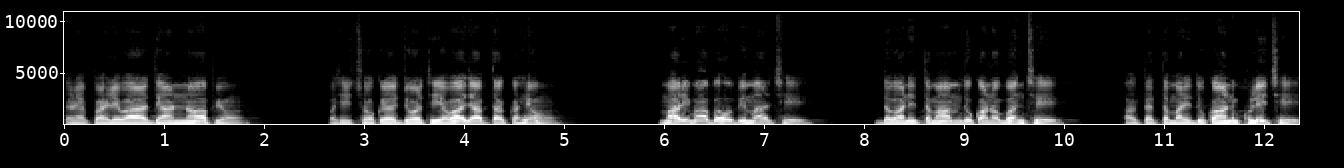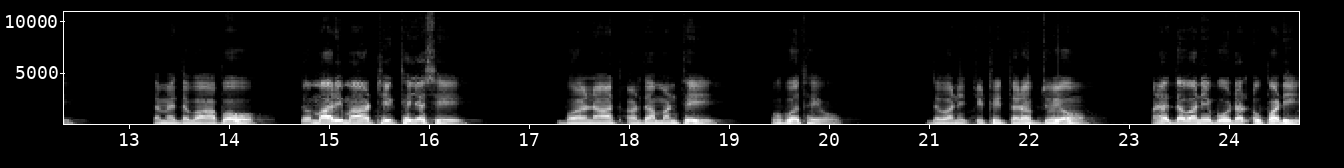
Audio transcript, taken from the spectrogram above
તેણે પહેલીવાર ધ્યાન ન આપ્યું. પછી છોકરે જોરથી અવાજ આપતા કહ્યું, મારી માં બહુ બીમાર છે. દવાની તમામ દુકાનો બંધ છે. ફક્ત તમારી દુકાન ખુલ્લી છે. તમે દવા આપો તો મારી માં ઠીક થઈ જશે. ભોળાનાથ અડધા મનથી ઊભો થયો. દવાની ચિઠ્ઠી તરફ જોયો અને દવાની બોટલ ઉપાડી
